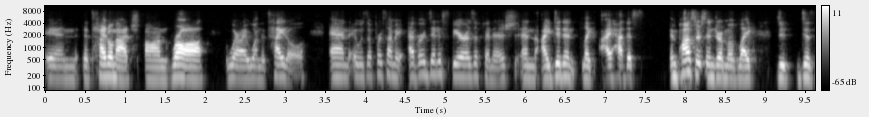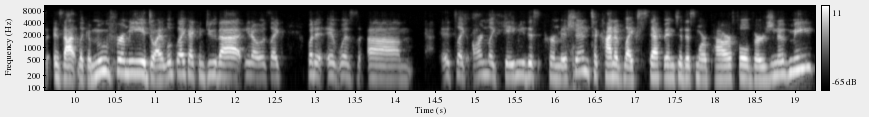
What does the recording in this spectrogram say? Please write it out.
in the title match on Raw where I won the title. And it was the first time I ever did a spear as a finish. And I didn't like, I had this imposter syndrome of like, do, does, is that like a move for me? Do I look like I can do that? You know, it was like, but it, it was um, it's like Arn like gave me this permission to kind of like step into this more powerful version of me.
